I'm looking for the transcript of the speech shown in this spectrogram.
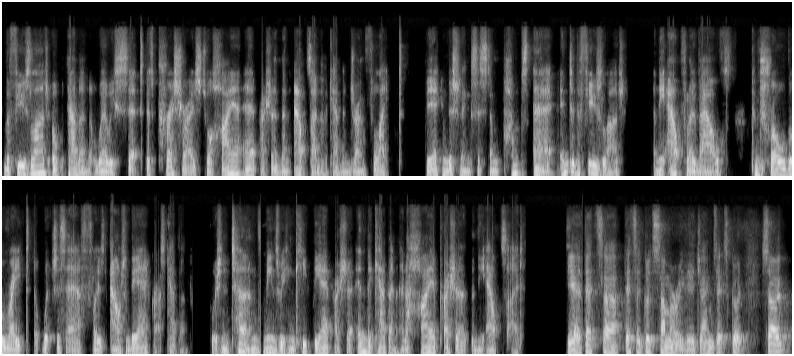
The fuselage or cabin where we sit is pressurized to a higher air pressure than outside of the cabin during flight. The air conditioning system pumps air into the fuselage, and the outflow valves control the rate at which this air flows out of the aircraft cabin which in turn means we can keep the air pressure in the cabin at a higher pressure than the outside. Yeah, that's a, that's a good summary there, James. That's good. So,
